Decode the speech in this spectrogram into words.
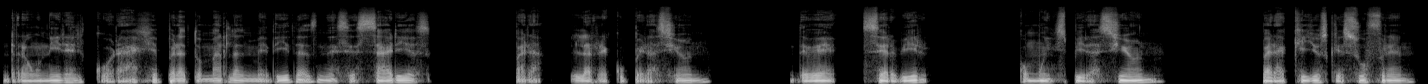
reunir el coraje para tomar las medidas necesarias para la recuperación debe servir como inspiración para aquellos que sufren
